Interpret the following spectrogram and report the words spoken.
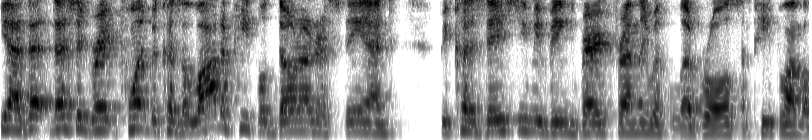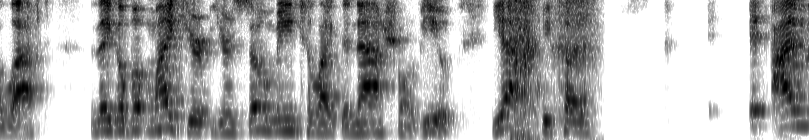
Yeah, that, that's a great point because a lot of people don't understand because they see me being very friendly with liberals and people on the left. And they go, but Mike, you're, you're so mean to like the National Review. Yes, because I'm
